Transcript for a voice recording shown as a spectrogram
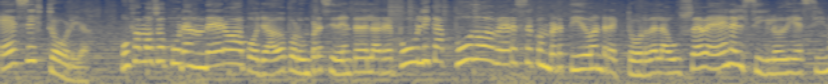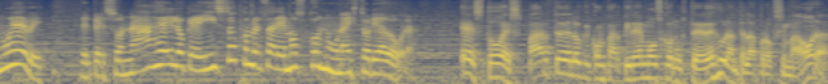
Es historia. Un famoso curandero apoyado por un presidente de la República pudo haberse convertido en rector de la UCB en el siglo XIX. Del personaje y lo que hizo conversaremos con una historiadora. Esto es parte de lo que compartiremos con ustedes durante la próxima hora,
